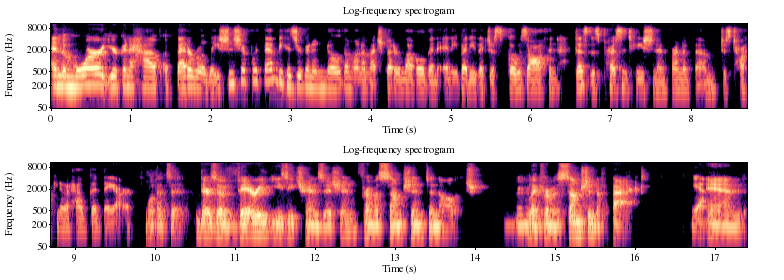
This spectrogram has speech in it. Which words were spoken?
and the more you're going to have a better relationship with them because you're going to know them on a much better level than anybody that just goes off and does this presentation in front of them just talking about how good they are Well, that's it. There's a very easy transition from assumption to knowledge, Mhm. like from assumption to fact. Yeah And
